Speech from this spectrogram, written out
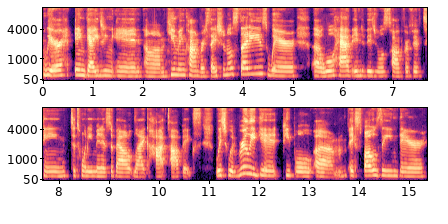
we're engaging in um, human conversational studies where uh, we'll have individuals talk for 15 to 20 minutes about like hot topics, which would really get people um, exposing their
